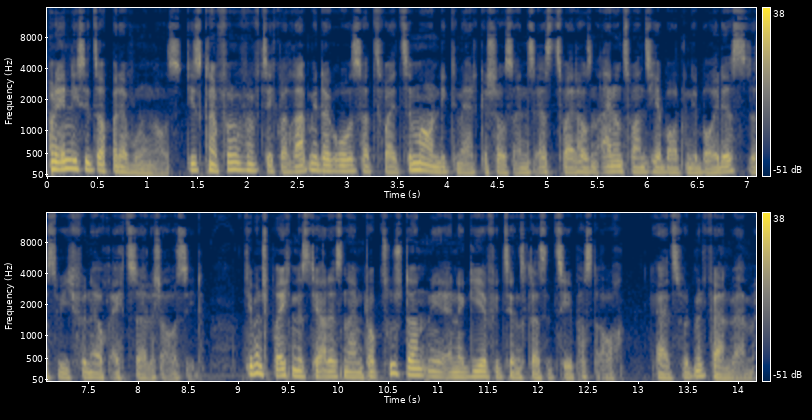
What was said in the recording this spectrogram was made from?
Und ähnlich sieht es auch bei der Wohnung aus. Die ist knapp 55 Quadratmeter groß, hat zwei Zimmer und liegt im Erdgeschoss eines erst 2021 erbauten Gebäudes, das, wie ich finde, auch echt stylisch aussieht. Dementsprechend ist hier alles in einem Top-Zustand und die Energieeffizienzklasse C passt auch. Geheizt wird mit Fernwärme.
